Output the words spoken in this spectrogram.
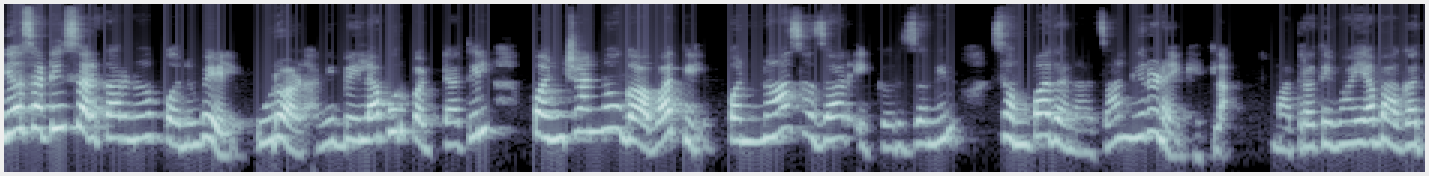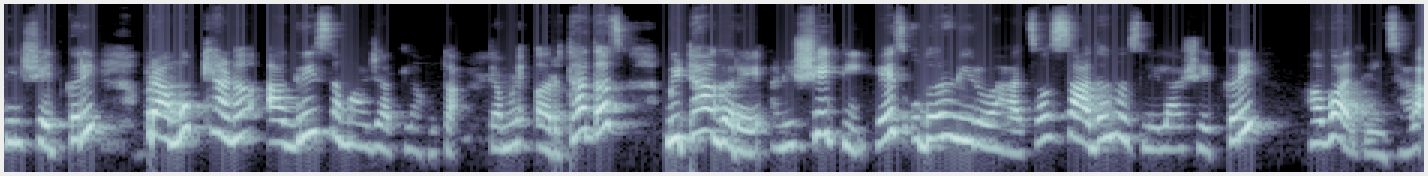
यासाठी सरकारनं पनवेल उरण आणि बेलापूर पट्ट्यातील पंच्याण्णव गावातील पन्नास हजार एकर जमीन संपादनाचा निर्णय घेतला. मात्र तेव्हा या भागातील शेतकरी प्रामुख्यानं आगरी समाजातला होता. त्यामुळे अर्थातच मिठागरे आणि शेती हेच उदरनिर्वाहाचं साधन असलेला शेतकरी हवालदिल झाला.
